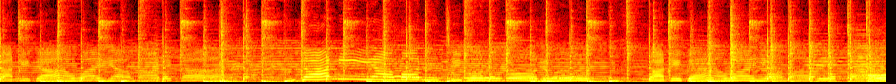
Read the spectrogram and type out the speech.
গান গাওয়াই আমার কাজ। গানি আমার জীবন মরণ, গান গাওয়াই আমার কাজ। ও,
